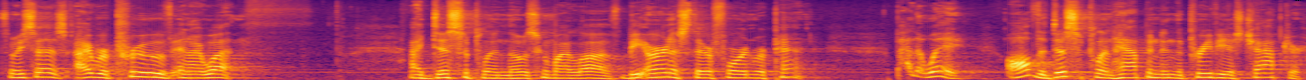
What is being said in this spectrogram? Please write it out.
So he says, I reprove and I what? I discipline those whom I love. Be earnest, therefore, and repent. By the way, all the discipline happened in the previous chapter.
